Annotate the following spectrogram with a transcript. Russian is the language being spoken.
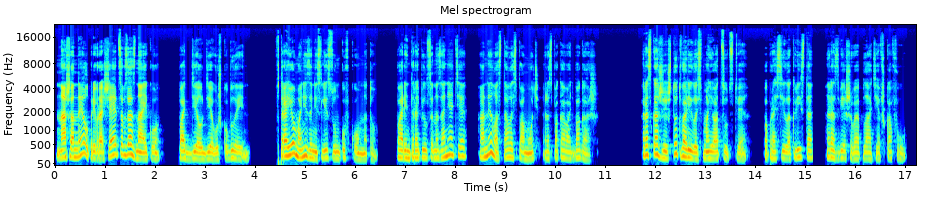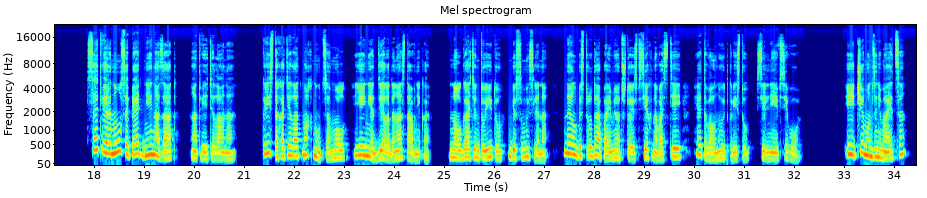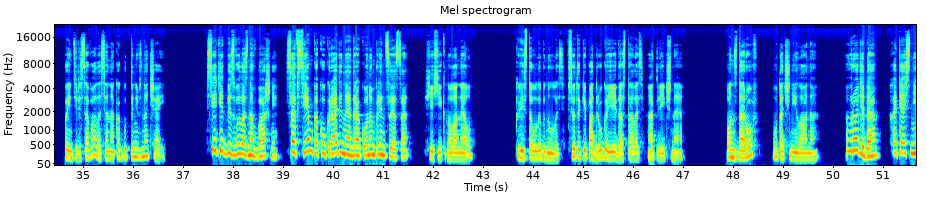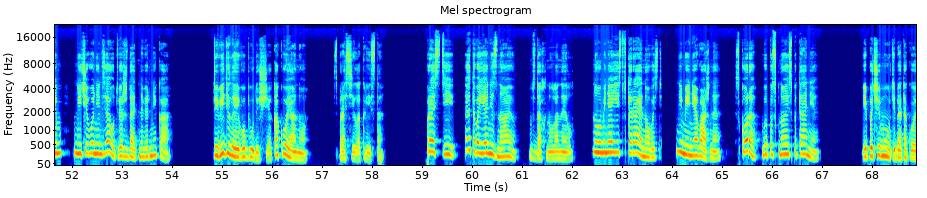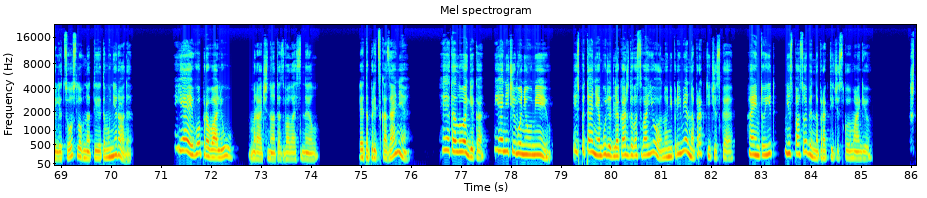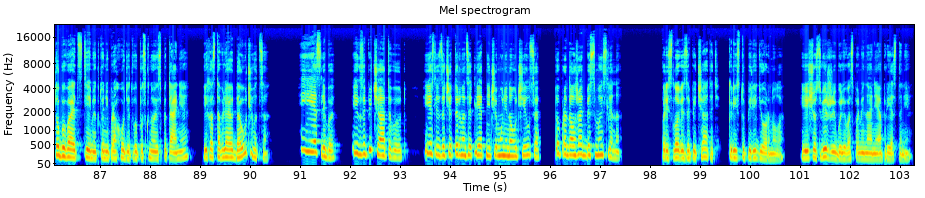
«Наша Нел превращается в зазнайку», — поддел девушку Блейн. Втроем они занесли сумку в комнату. Парень торопился на занятия, а Нел осталась помочь распаковать багаж. «Расскажи, что творилось в мое отсутствие?» Попросила Криста, развешивая платье в шкафу. Сет вернулся пять дней назад, ответила она. Криста хотела отмахнуться, мол, ей нет дела до наставника. Но лгать интуиту бессмысленно. Нел без труда поймет, что из всех новостей это волнует Кристу сильнее всего. «И чем он занимается?» – поинтересовалась она, как будто невзначай. «Сидит безвылазно в башне, совсем как украденная драконом принцесса», – хихикнула Нел. Криста улыбнулась. все таки подруга ей досталась отличная. «Он здоров?» – уточнила она. «Вроде да, хотя с ним ничего нельзя утверждать наверняка». «Ты видела его будущее? Какое оно?» – спросила Криста. «Прости, этого я не знаю», – вздохнула Нел. «Но у меня есть вторая новость, не менее важная. Скоро выпускное испытание». «И почему у тебя такое лицо, словно ты этому не рада?» «Я его провалю», мрачно отозвалась Нел. Это предсказание? Это логика. Я ничего не умею. Испытание будет для каждого свое, но непременно практическое, а интуит не способен на практическую магию. Что бывает с теми, кто не проходит выпускное испытание? Их оставляют доучиваться? Если бы. Их запечатывают. Если за 14 лет ничему не научился, то продолжать бессмысленно. При слове «запечатать» Кристу передернула. Еще свежи были воспоминания о Престоне.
